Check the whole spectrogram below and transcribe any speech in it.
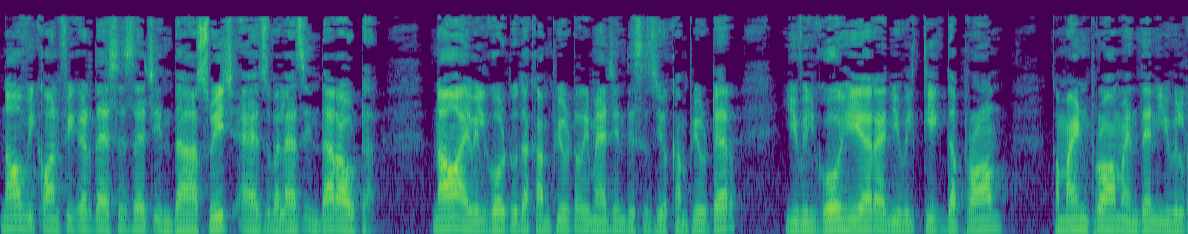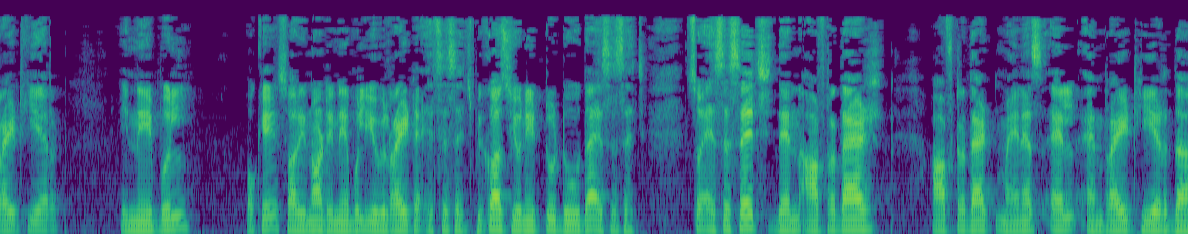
Now we configure the SSH in the switch as well as in the router. Now I will go to the computer. Imagine this is your computer. You will go here and you will click the prompt command prompt and then you will write here enable okay sorry not enable you will write SSH because you need to do the SSH so SSH then after that after that minus L and write here the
